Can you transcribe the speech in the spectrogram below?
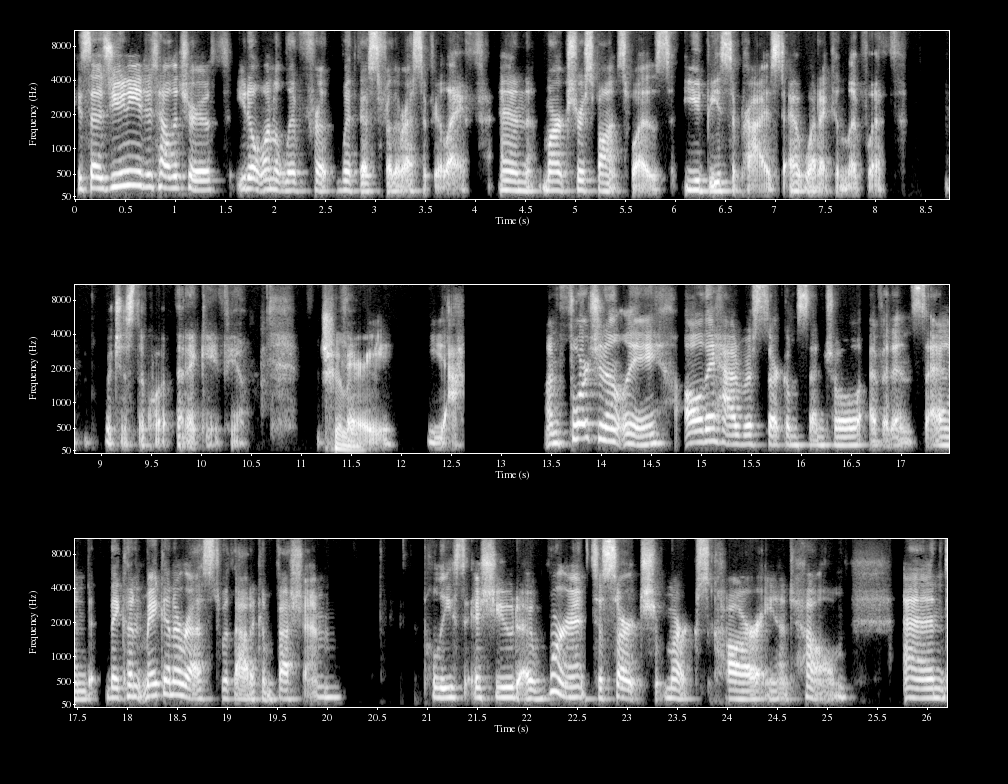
He says, You need to tell the truth. You don't want to live for, with this for the rest of your life. And Mark's response was, You'd be surprised at what I can live with, which is the quote that I gave you. Chilling. Very, yeah. Unfortunately, all they had was circumstantial evidence and they couldn't make an arrest without a confession. Police issued a warrant to search Mark's car and home. And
